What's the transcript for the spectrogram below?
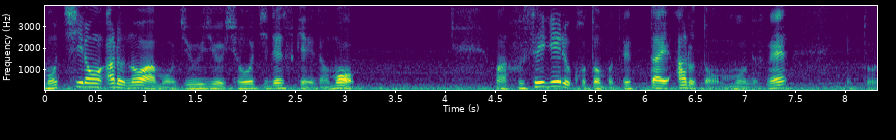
もちろんあるのはもう重々承知ですけれども、まあ、防げることも絶対あると思うんですね。えっと、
